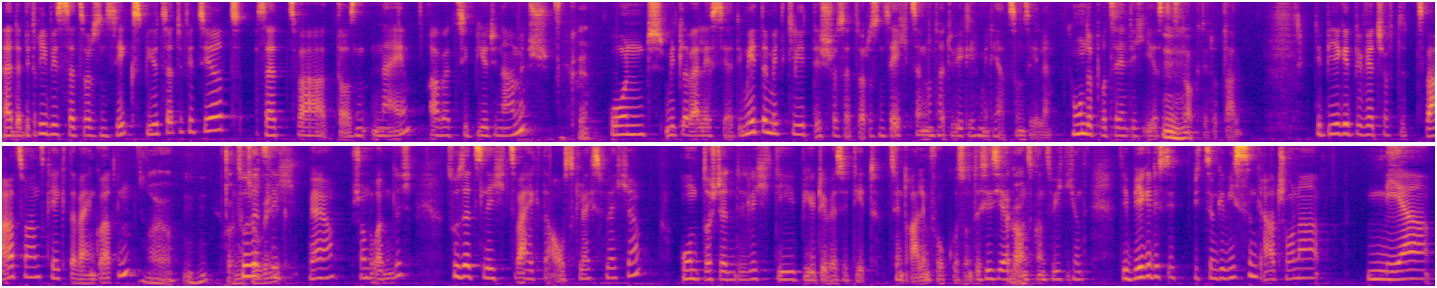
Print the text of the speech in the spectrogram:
Äh, Der Betrieb ist seit 2006 biozertifiziert, seit 2009 arbeitet sie biodynamisch Okay. und mittlerweile ist sie ja Demeter-Mitglied, ist schon seit 2016 und hat wirklich mit Herz und Seele. Hundertprozentig ihr, das taugt ihr total. Die Birgit bewirtschaftet 22 Hektar Weingarten, Ah ja, mhm. nicht so. Zusätzlich, ja, ja, schon ordentlich. Zusätzlich zwei Hektar Ausgleichsfläche. Und da steht natürlich die Biodiversität zentral im Fokus. Und das ist ja ganz, ganz wichtig. Und die Birgit ist bis zu einem gewissen Grad schon auch mehr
